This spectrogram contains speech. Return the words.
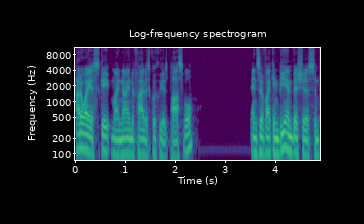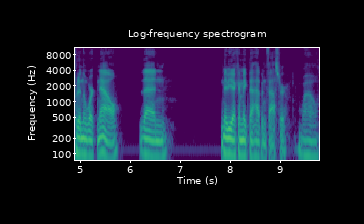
how do I escape my 9 to 5 as quickly as possible? And so if I can be ambitious and put in the work now, then maybe I can make that happen faster. Wow,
